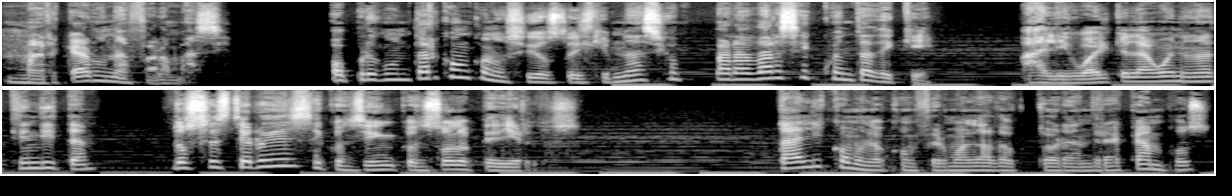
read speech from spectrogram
marcar una farmacia o preguntar con conocidos del gimnasio para darse cuenta de que, al igual que el agua en una tiendita, los esteroides se consiguen con solo pedirlos. Tal y como lo confirmó la doctora Andrea Campos,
